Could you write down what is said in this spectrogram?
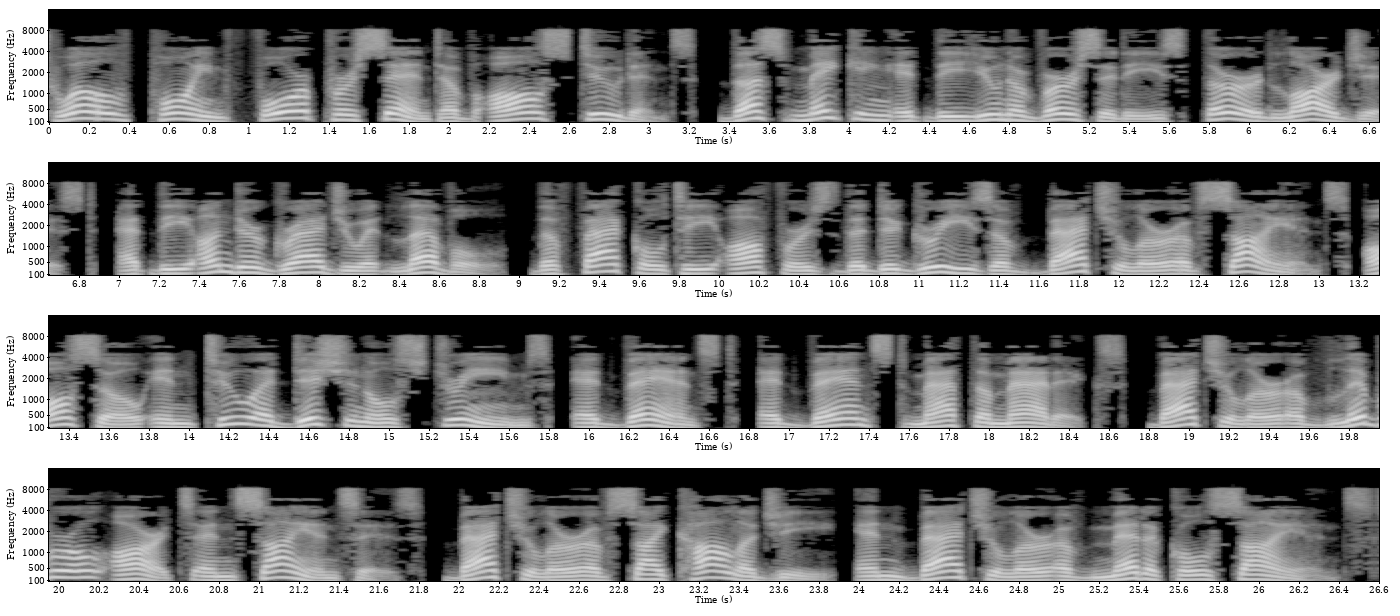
12.4% of all students, thus making it the university's third largest. At the undergraduate level, the faculty offers the degrees of Bachelor of Science also in two additional streams, Advanced, Advanced Mathematics, Bachelor of Liberal Arts and Sciences, Bachelor of Psychology, and Bachelor of Medical Science.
